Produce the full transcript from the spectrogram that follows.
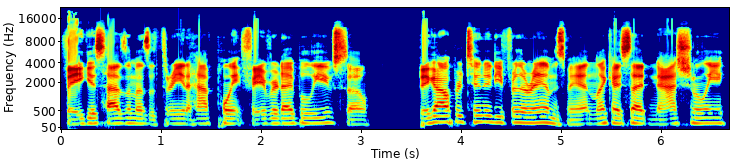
Vegas has them as a three and a half point favorite, I believe. So big opportunity for the Rams, man. Like I said, nationally,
